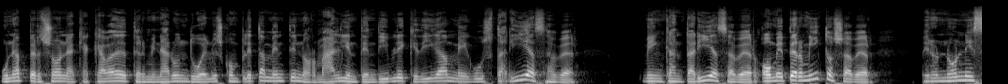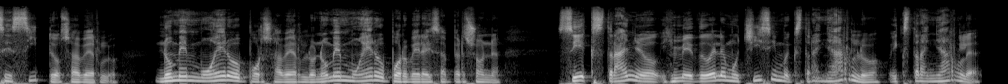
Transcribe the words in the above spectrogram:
Una persona que acaba de terminar un duelo es completamente normal y entendible que diga me gustaría saber, me encantaría saber o me permito saber pero no necesito saberlo. No me muero por saberlo, no me muero por ver a esa persona. Sí extraño y me duele muchísimo extrañarlo, extrañarla.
